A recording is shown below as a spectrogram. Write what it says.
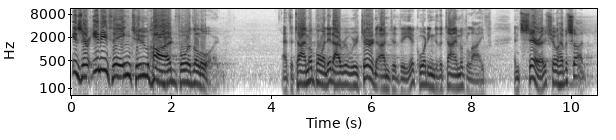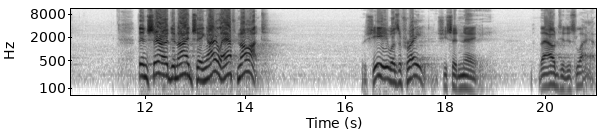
Is there anything too hard for the Lord? At the time appointed, I will return unto thee according to the time of life, and Sarah shall have a son. Then Sarah denied, saying, I laughed not. For she was afraid. She said, Nay, thou didst laugh.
